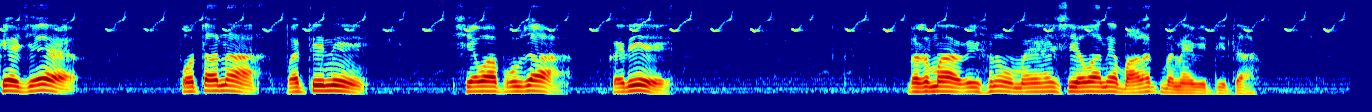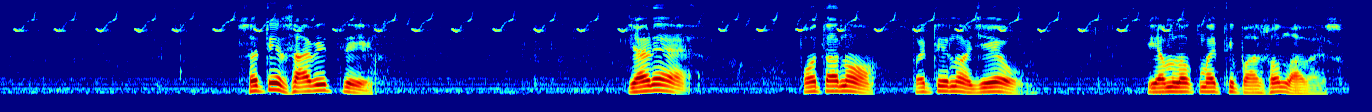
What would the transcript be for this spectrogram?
કે જે પોતાના પતિની સેવા પૂજા કરી બ્રહ્મા, વિષ્ણુ, મહેશ જેવાને બાળક બનાવી દીધા. સતી સાવિત્રી જેણે પોતાનો પતિનો જીવ યમલોકમાંથી પાછો લાવે છે.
